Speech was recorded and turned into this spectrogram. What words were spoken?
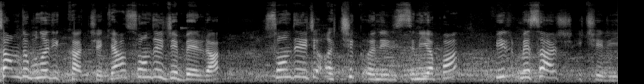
Tam da buna dikkat çeken, son derece berrak, son derece açık önerisini yapan bir mesaj içeriği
